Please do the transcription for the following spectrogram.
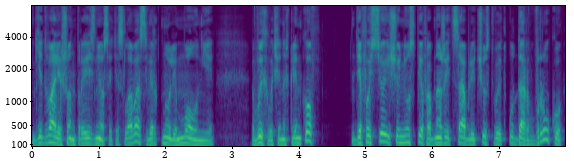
Едва лишь он произнес эти слова, сверкнули молнии выхваченных клинков. Де Фосе, еще не успев обнажить саблю, чувствует удар в руку,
